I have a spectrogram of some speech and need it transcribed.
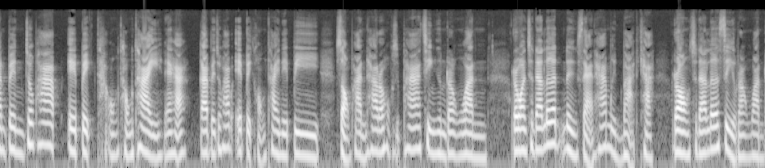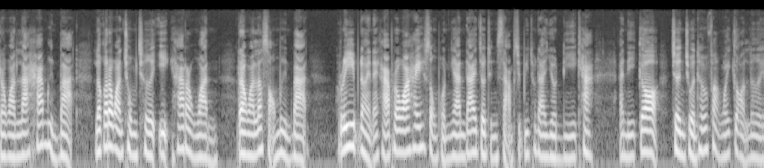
ารเป็นเจ้าภาพเอเปกของของไทยนะคะการเป็นเจ้าภาพเอเปกของไทยในปี 2565 ชิงเงินรางวัล รางวัลชนะเลิศ 150,000 บาทค่ะ รองชนะเลิศ 4 รางวัล รางวัลละ 50,000 บาท แล้วก็รางวัลชมเชยอีก 5 รางวัล รางวัลละ 20,000 บาท รีบหน่อยนะคะ เพราะว่าให้ส่งผลงานได้จนถึง 30มิถุนายนนี้ค่ะ อันนี้ก็เชิญชวนท่านผู้ฟังไว้ก่อนเลย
